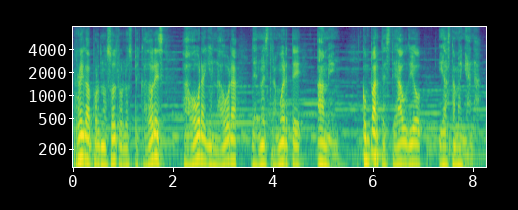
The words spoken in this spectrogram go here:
ruega por nosotros los pecadores, ahora y en la hora de nuestra muerte. Amén. Comparte este audio y hasta mañana.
